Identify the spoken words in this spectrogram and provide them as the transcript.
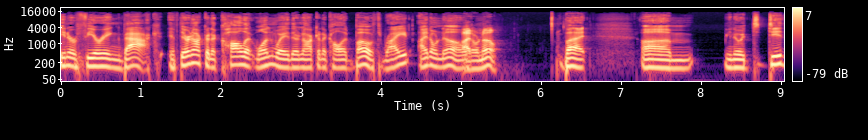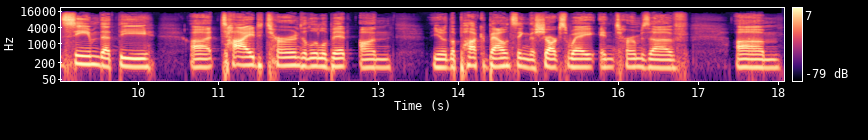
interfering back. If they're not going to call it one way, they're not going to call it both, right? I don't know. I don't know. But um, you know, it did seem that the uh, tide turned a little bit on you know the puck bouncing the Sharks' way in terms of um,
